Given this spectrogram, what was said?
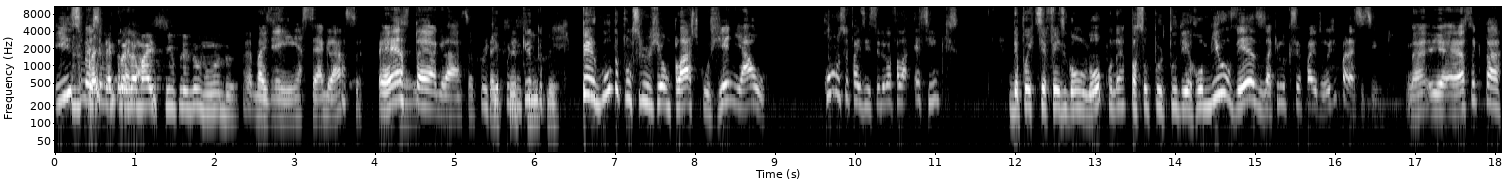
Isso vai, vai ser, ser a coisa legal. mais simples do mundo. É, mas essa é a graça. Esta é, é a graça. Porque, por incrível que pergunta para um cirurgião plástico genial como você faz isso. Ele vai falar: é simples. Depois que você fez igual um louco, né? Passou por tudo e errou mil vezes, aquilo que você faz hoje parece simples. Né? E é essa que tá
